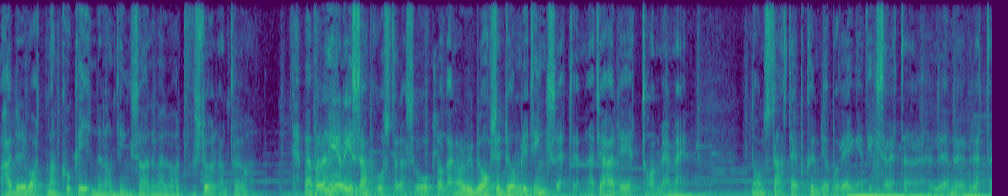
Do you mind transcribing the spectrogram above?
Hade det varit någon kokain eller någonting så hade det väl varit förstörd antar jag. Men på den här resan påstår alltså åklagaren, och vi blev också dömd i tingsrätten, att jag hade ett ton med mig. Någonstans där kunde jag på vägen fixa detta, eller lämna över detta.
